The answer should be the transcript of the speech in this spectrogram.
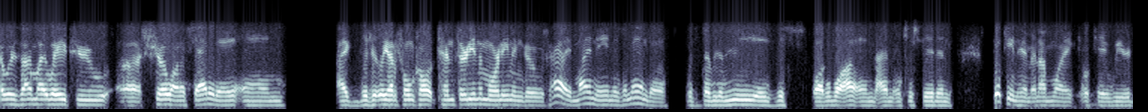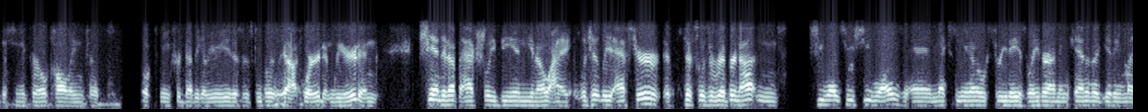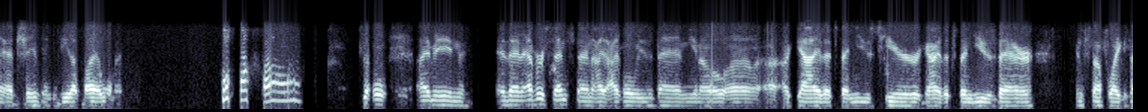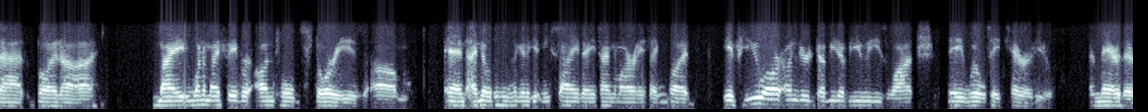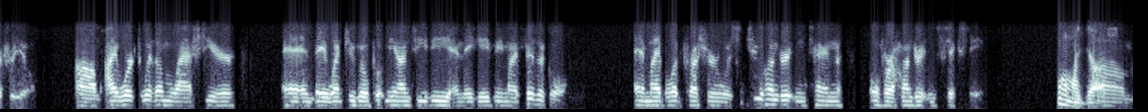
I was on my way to a show on a Saturday, and I legitimately got a phone call at 10:30 in the morning, and goes, "Hi, my name is Amanda with WWE. Is this blah blah blah, and I'm interested in booking him." And I'm like, "Okay, weird. This is a girl calling to book me for WWE. This is completely awkward and weird." And she ended up actually being, you know, I legitimately asked her if this was a rib or not, and she was who she was. And next thing you know, three days later, I'm in Canada getting my head shaved and beat up by a woman. so, I mean, and then ever since then, I, I've always been, you know, uh, a, a guy that's been used here, a guy that's been used there, and stuff like that. But uh, my one of my favorite untold stories, um, and I know this isn't going to get me signed anytime tomorrow or anything, but if you are under WWE's watch, they will take care of you, and they're there for you. Um, I worked with them last year and they went to go put me on TV and they gave me my physical and my blood pressure was 210 over 160. Oh my gosh. Um,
